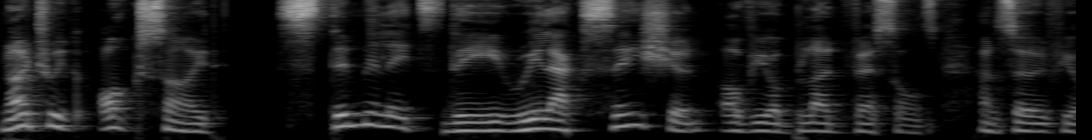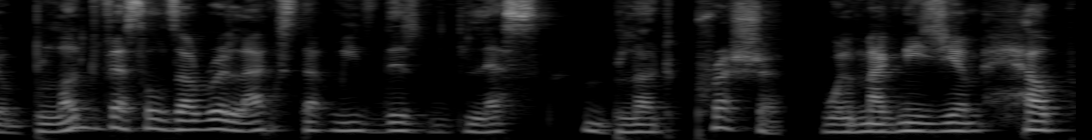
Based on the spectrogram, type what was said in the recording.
Nitric oxide stimulates the relaxation of your blood vessels. And so, if your blood vessels are relaxed, that means there's less blood pressure. Will magnesium help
